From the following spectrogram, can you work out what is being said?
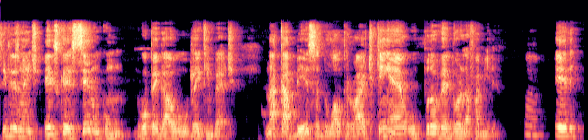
Simplesmente, eles cresceram com. Vou pegar o Breaking Bad na cabeça do Walter White, quem é o provedor da família? Hum. Ele.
